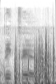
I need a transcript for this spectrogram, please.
big fair.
